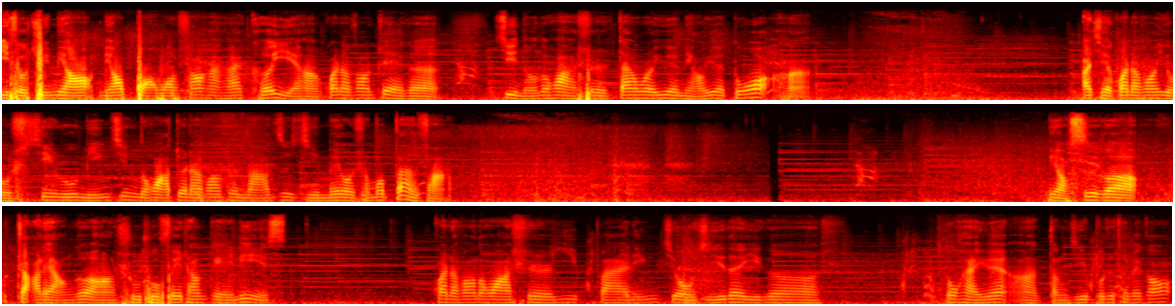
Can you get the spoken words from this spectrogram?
一手群秒秒宝宝伤害还可以哈，观战方这个技能的话是单位越秒越多啊，而且观战方有心如明镜的话，对战方是拿自己没有什么办法。秒四个炸两个啊，输出非常给力。观战方的话是一百零九级的一个东海渊啊，等级不是特别高，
